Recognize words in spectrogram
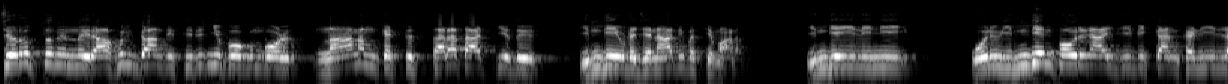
ചെറുത്തുനിന്ന് രാഹുൽ ഗാന്ധി തിരിഞ്ഞു പോകുമ്പോൾ നാണം കെട്ട് തല താഴ്ത്തിയത് ഇന്ത്യയുടെ ജനാധിപത്യമാണ്. ഇന്ത്യയിൽ ഇനി ഒരു ഇന്ത്യൻ പൗരനായി ജീവിക്കാൻ കഴിയില്ല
